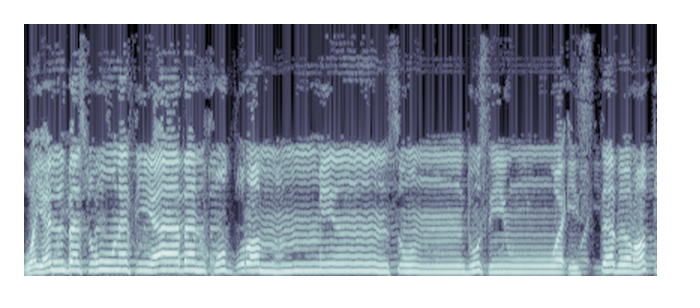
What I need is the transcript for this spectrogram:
ويلبسون ثيابا خضرا من سندس وإستبرق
